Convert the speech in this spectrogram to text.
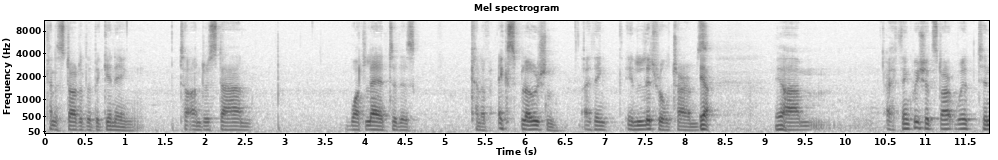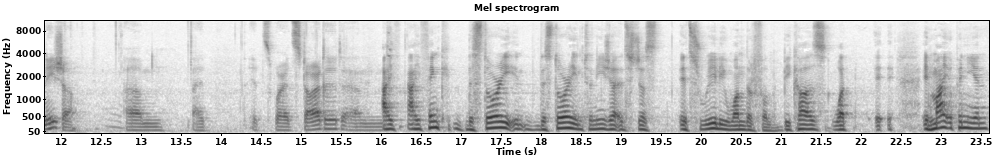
kind of start at the beginning to understand what led to this kind of explosion. I think in literal terms. Yeah. Yeah. Um, I think we should start with Tunisia. Um, I, it's where it started, and I I think the story in the story in Tunisia it's just it's really wonderful because what in my opinion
